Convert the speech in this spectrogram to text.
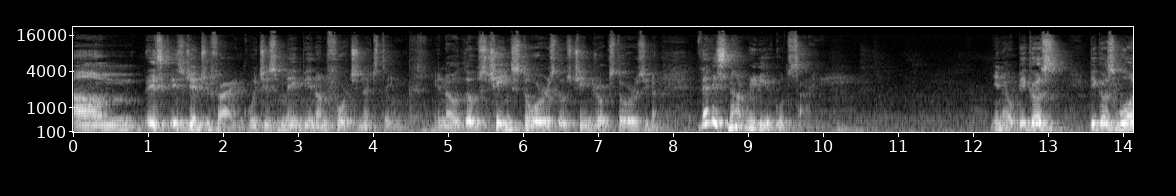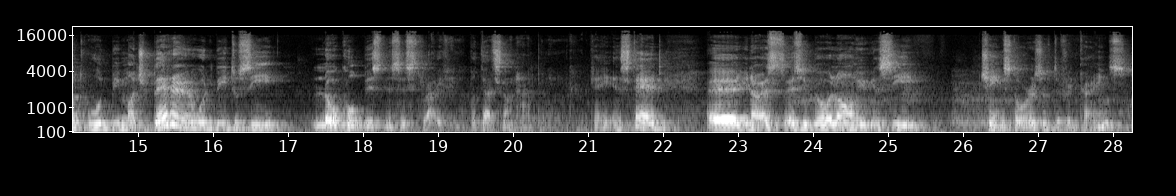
Um, it's, it's gentrifying, which is maybe an unfortunate thing. You know, those chain stores, those chain drug stores, you know, that is not really a good sign. You know, because because what would be much better would be to see local businesses thriving, but that's not happening. Okay, instead, uh, you know, as, as you go along, you can see chain stores of different kinds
